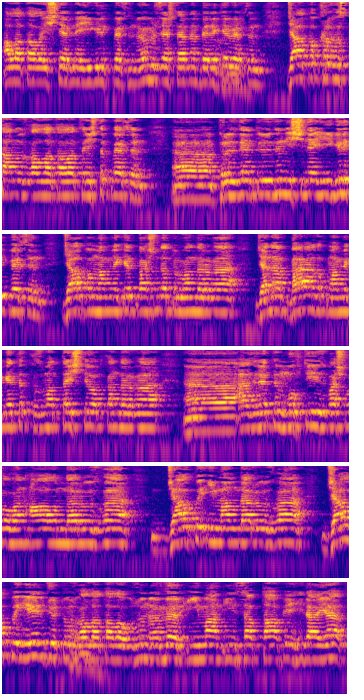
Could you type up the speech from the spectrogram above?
алла таала иштерине ийгилик берсин өмүр жаштарына береке берсин жалпы кыргызстаныбызга алла таала тынчтык берсин президентибиздин ишине ийгилик берсин жалпы мамлекет башында тургандарга жана баардык мамлекеттик кызматта иштеп аткандарга азирети муфтийибиз баш болгон аалымдарыбызга жалпы имамдарыбызга жалпы эл журтубузга алла таала узун өмүр иман инсап тафи хидаят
